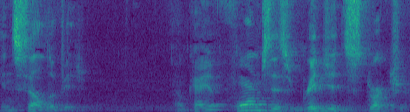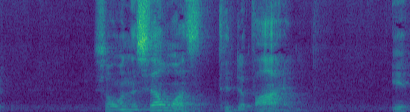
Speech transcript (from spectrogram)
in cell division. Okay, it forms this rigid structure. So when the cell wants to divide, it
